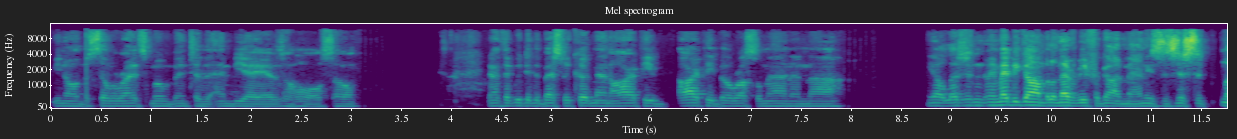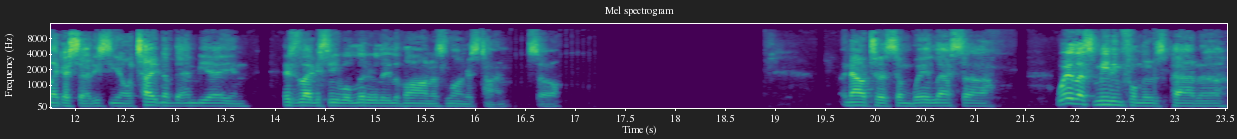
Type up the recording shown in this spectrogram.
you know the civil rights movement, to the NBA as a whole. So, you know, I think we did the best we could, man. RIP, RIP, Bill Russell, man, and uh, you know, legend. He may be gone, but he'll never be forgotten, man. He's just a, like I said, he's you know a titan of the NBA, and his legacy will literally live on as long as time. So, now to some way less. uh way less meaningful news, Pat. Uh,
